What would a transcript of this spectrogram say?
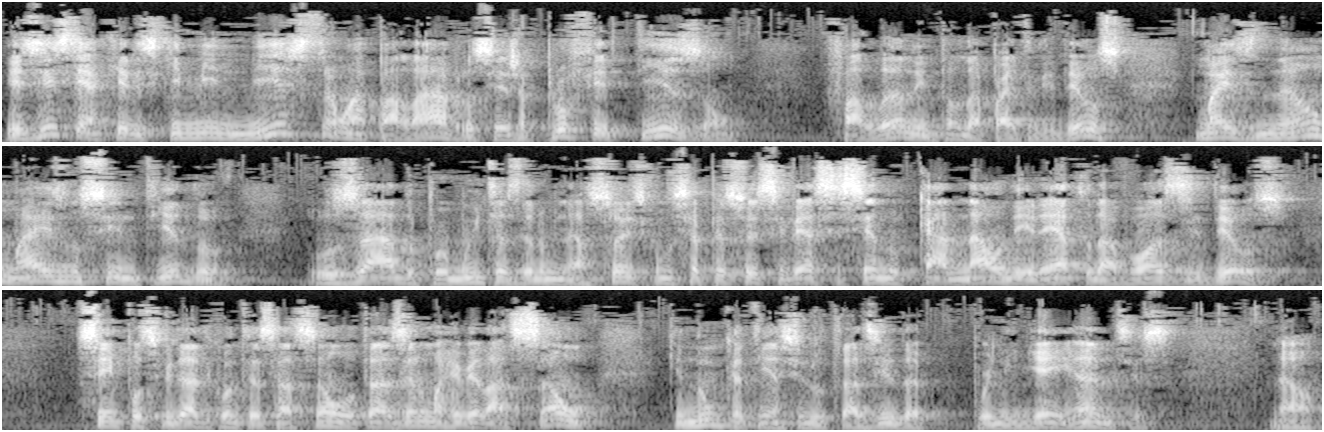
Existem aqueles que ministram a palavra, ou seja, profetizam, falando então da parte de Deus, mas não mais no sentido usado por muitas denominações, como se a pessoa estivesse sendo canal direto da voz de Deus, sem possibilidade de contestação, ou trazendo uma revelação que nunca tinha sido trazida por ninguém antes. Não.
